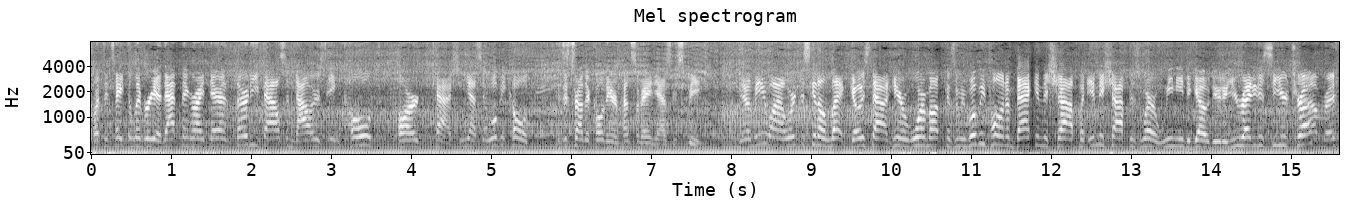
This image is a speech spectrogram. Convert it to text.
but to take delivery of that thing right there and $30,000 in cold, hard cash. And yes, it will be cold because it's rather cold here in Pennsylvania as we speak. You know, meanwhile, we're just gonna let Ghost out here warm up because we will be pulling him back in the shop, but in the shop is where we need to go, dude. Are you ready to see your truck? I'm ready.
